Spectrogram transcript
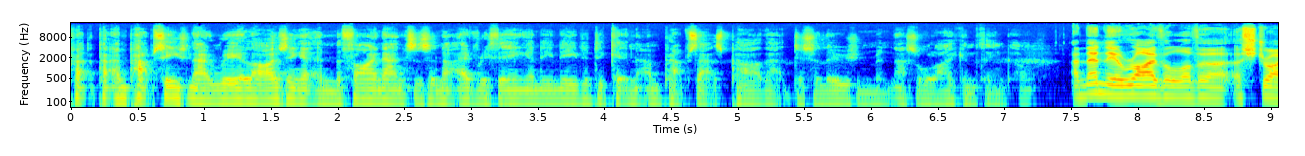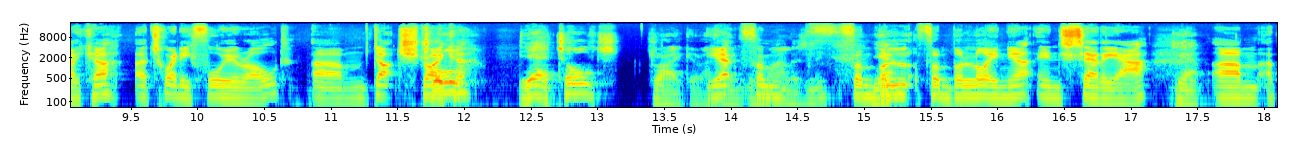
and perhaps he's now realising it, and the finances are not everything, and he needed to get. And perhaps that's part of that disillusionment. That's all I can think of. And then the arrival of a, a striker, a 24 year old um, Dutch striker. Tall, yeah, tall striker. I Yeah, from isn't he? from yeah. From Bologna in Serie A. Yeah. Um, a-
